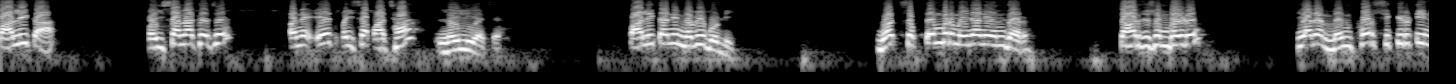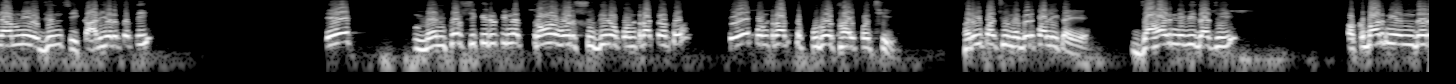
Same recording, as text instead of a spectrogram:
પાલિકા પૈસા નાખે છે અને એ જ પૈસા પાછા લઈ લે છે. પાલિકાની નવી બોડી. ગત સપ્ટેમ્બર મહિનાની અંદર ચાર્જ સંભાળ્યો. ત્યારે મેનફોર સિક્યુરિટી નામની એજન્સી કાર્યરત હતી. એક મેનફોર સિક્યુરિટીને ત્રણ વર્ષ સુધીનો કોન્ટ્રાક્ટ હતો. એ કોન્ટ્રાક્ટ પૂરો થાય પછી ફરી પાછું નગરપાલિકાએ જાહેર નિવિદાથી અખબારની અંદર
